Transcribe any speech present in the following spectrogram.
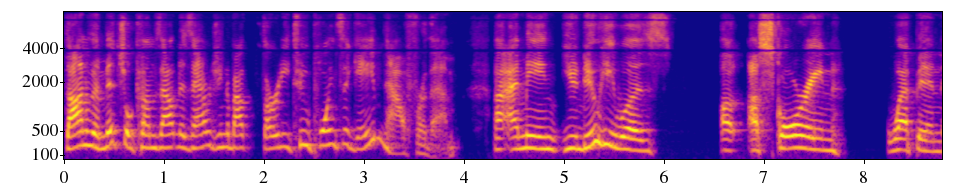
Donovan Mitchell comes out and is averaging about 32 points a game now for them. I mean, you knew he was a, a scoring weapon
